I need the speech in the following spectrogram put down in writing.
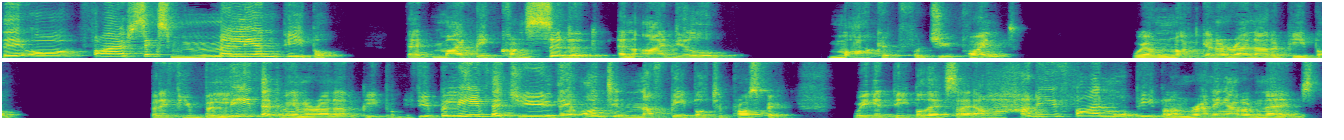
There are five, six million people that might be considered an ideal market for Dewpoint, we are not going to run out of people. But if you believe that we're going to run out of people, if you believe that you there aren't enough people to prospect, we get people that say, oh, "How do you find more people? I'm running out of names."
